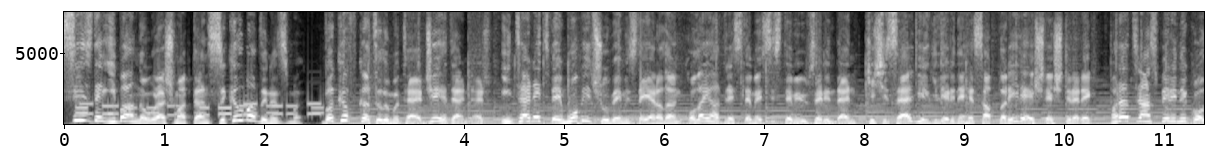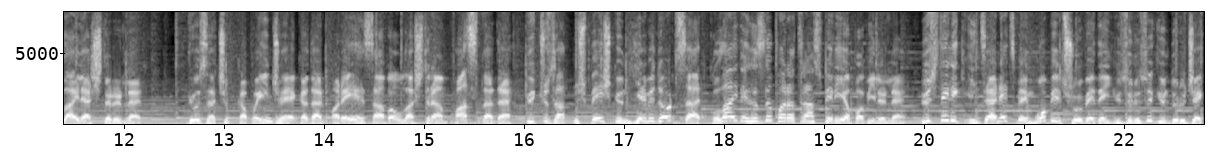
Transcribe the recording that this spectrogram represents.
Siz de IBAN'la uğraşmaktan sıkılmadınız mı? Vakıf katılımı tercih edenler, internet ve mobil şubemizde yer alan kolay adresleme sistemi üzerinden kişisel bilgilerini hesaplarıyla eşleştirerek para transferini kolaylaştırırlar. Göz açıp kapayıncaya kadar parayı hesaba ulaştıran Fast'la da 365 gün 24 saat kolay ve hızlı para transferi yapabilirler. Üstelik internet ve mobil şubede yüzünüzü güldürecek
